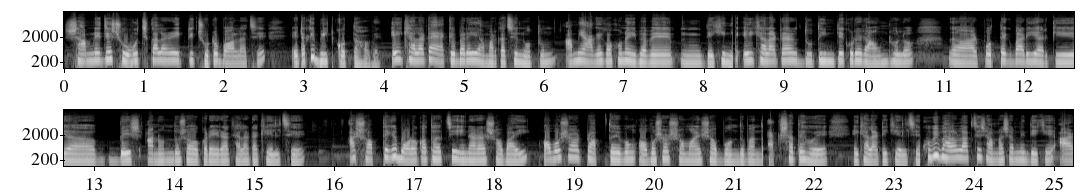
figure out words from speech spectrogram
সামনে যে সবুজ কালারের একটি ছোট বল আছে, এটাকে বিট করতে হবে। এই খেলাটা একেবারেই আমার কাছে নতুন। আমি আগে কখনো এইভাবে দেখিনি। এই খেলাটার দু তিনটে করে রাউন্ড হলো। আর প্রত্যেকবারই আর কি বেশ আনন্দ সহকারে এরা খেলাটা খেলছে। আর সব থেকে বড় কথা হচ্ছে এনারা সবাই অবসর প্রাপ্ত এবং অবসর সময়ে সব বন্ধু বান্ধব একসাথে হয়ে এই খেলাটি খেলছে। খুবই ভালো লাগছে সামনাসামনি দেখে আর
